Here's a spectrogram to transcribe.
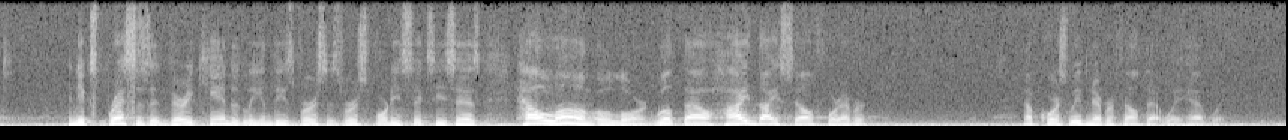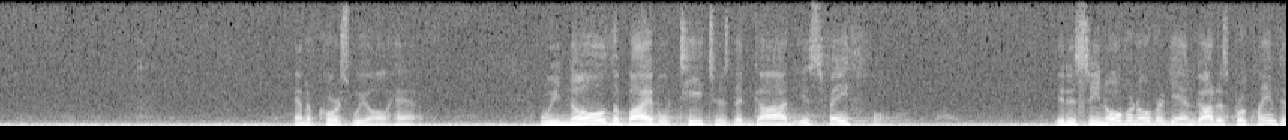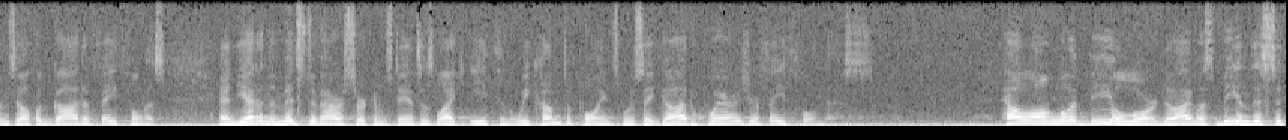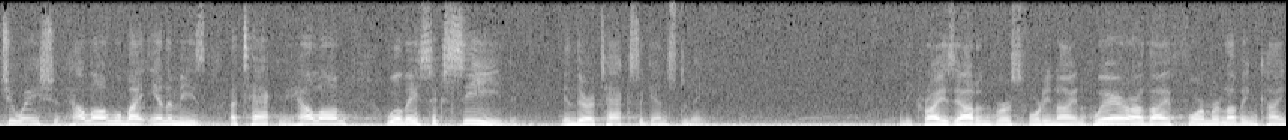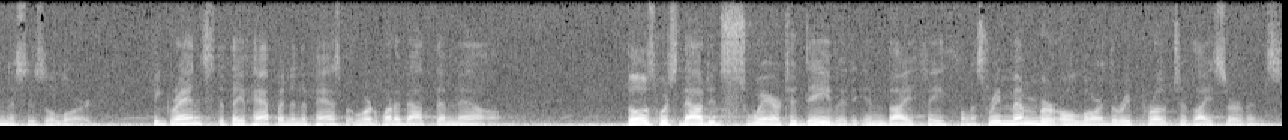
And he expresses it very candidly in these verses. Verse 46, he says, How long, O Lord, wilt thou hide thyself forever? Now, of course, we've never felt that way, have we? And of course, we all have. We know the Bible teaches that God is faithful. It is seen over and over again. God has proclaimed himself a God of faithfulness. And yet, in the midst of our circumstances, like Ethan, we come to points when we say, God, where is your faithfulness? How long will it be, O Lord, that I must be in this situation? How long will my enemies attack me? How long will they succeed in their attacks against me? And he cries out in verse 49, Where are thy former loving kindnesses, O Lord? He grants that they've happened in the past, but Lord, what about them now? Those which thou didst swear to David in thy faithfulness. Remember, O Lord, the reproach of thy servants,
